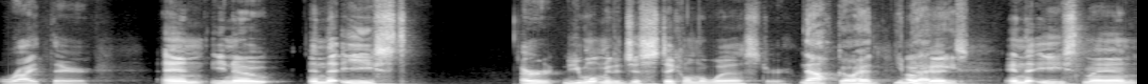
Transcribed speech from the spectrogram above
right there. And, you know, in the East, or do you want me to just stick on the West or? No, go ahead. Give me that East. In the East, man,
